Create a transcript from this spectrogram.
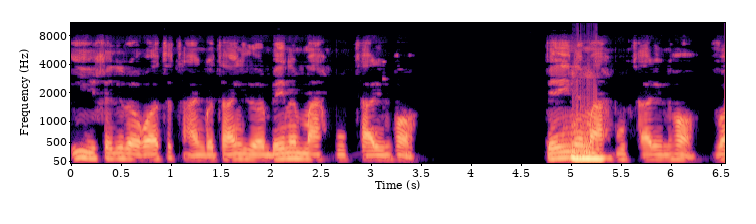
ای خیلی رقابت تنگاتنگی داره بین محبوب ترین ها بین. محبوب ترین ها و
